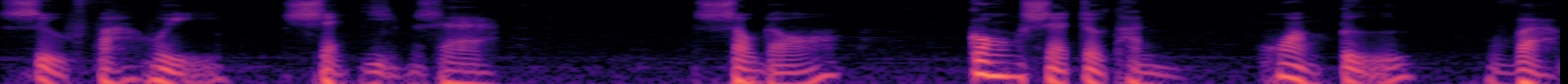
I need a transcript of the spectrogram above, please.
sự phá hủy sẽ diễn ra. Sau đó, con sẽ trở thành hoàng tử và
